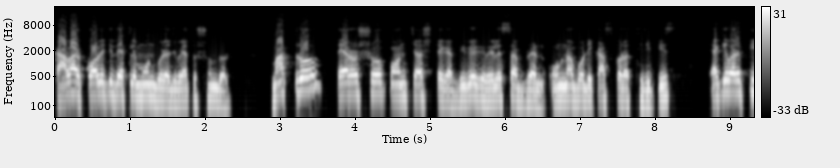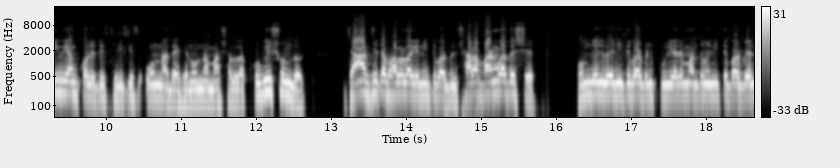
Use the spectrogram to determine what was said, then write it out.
কালার কোয়ালিটি দেখলে মন ভরে যাবে, এত সুন্দর। মাত্র তেরোশো পঞ্চাশ টাকা, বিবেক রেলেসা ব্র্যান্ড ওন্না বডি কাজ করা থ্রি পিস একেবারে প্রিমিয়াম কোয়ালিটির থ্রি পিস ওন্না দেখেন ওন্না মার্শাল্লাহ খুবই সুন্দর। যার যেটা ভালো লাগে নিতে পারবেন, সারা বাংলাদেশে হোম ডেলিভারি নিতে পারবেন কুরিয়ারের মাধ্যমে নিতে পারবেন।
